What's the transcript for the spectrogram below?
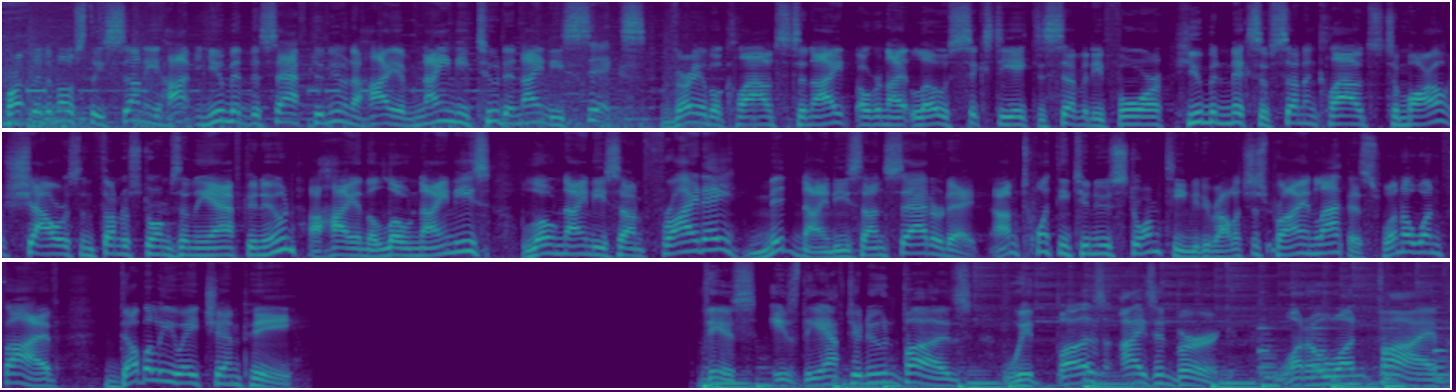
Partly to mostly sunny, hot and humid this afternoon, a high of 92 to 96. Variable clouds tonight, overnight low 68 to 74. Humid mix of sun and clouds tomorrow, showers and thunderstorms in the afternoon, a high in the low 90s, low 90s on Friday, mid 90s on Saturday. I'm 22 News Storm Team meteorologist Brian Lapis, 1015 WHMP. This is the Afternoon Buzz with Buzz Eisenberg, 1015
